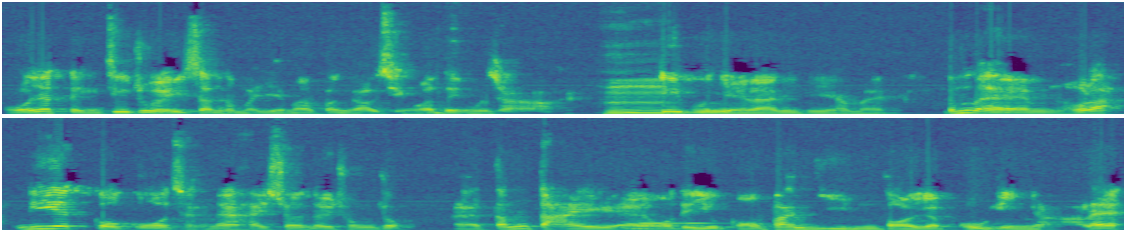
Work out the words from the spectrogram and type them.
我一定朝早起身同埋夜晚瞓覺前，我一定會刷牙嘅。嗯基本嘢啦，呢啲係咪？咁誒、好啦，呢、一個過程咧係相對充足誒，咁、但係誒、我哋要講翻現代嘅保健牙咧，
